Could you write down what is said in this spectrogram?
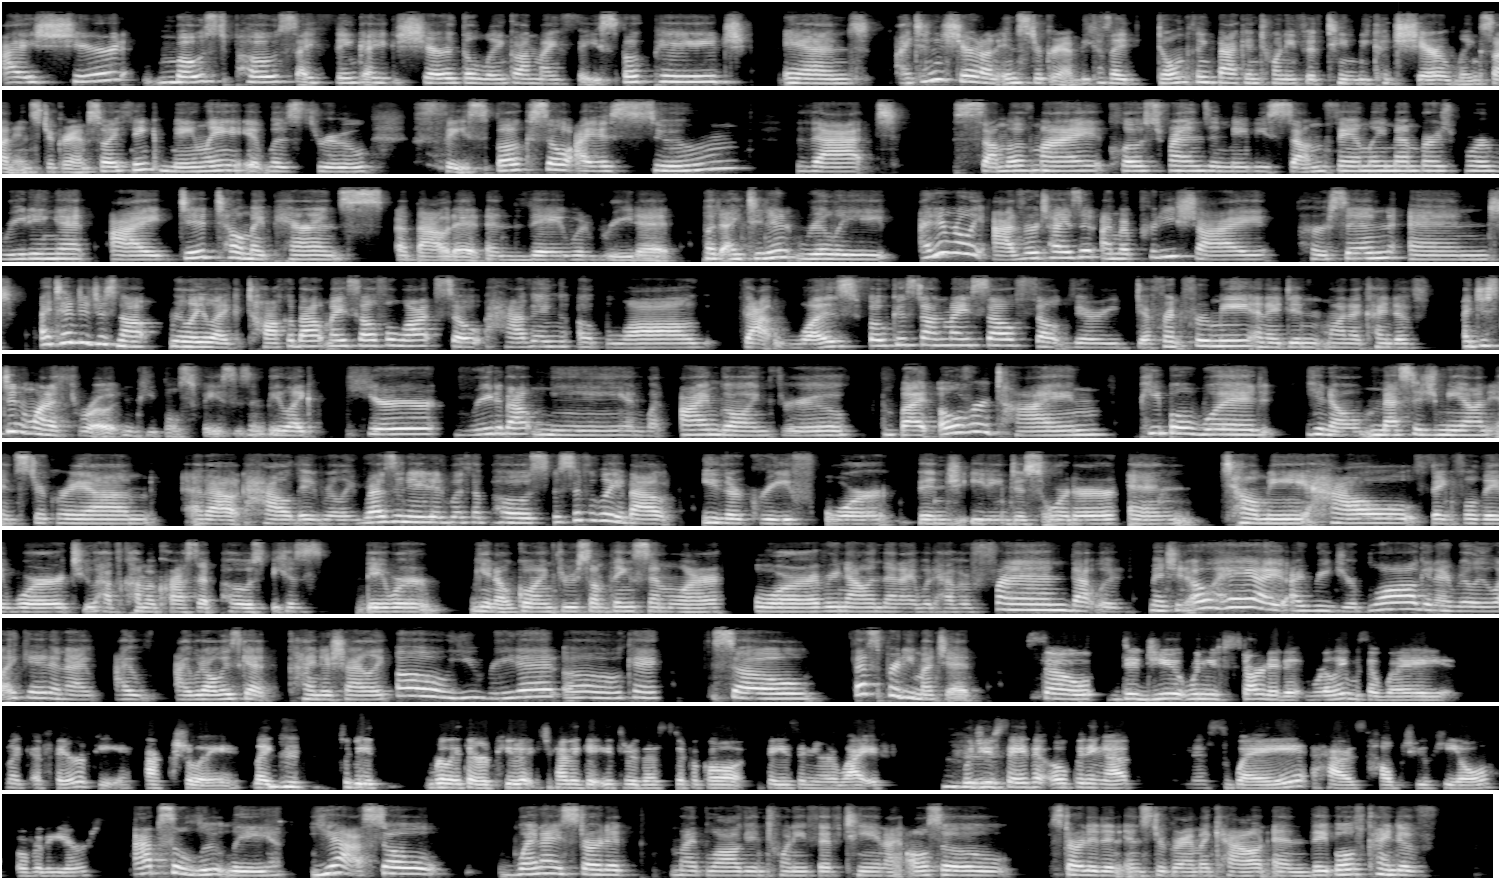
I shared most posts. I think I shared the link on my Facebook page and I didn't share it on Instagram because I don't think back in 2015 we could share links on Instagram. So I think mainly it was through Facebook. So I assume that some of my close friends and maybe some family members were reading it. I did tell my parents about it and they would read it, but I didn't really I didn't really advertise it. I'm a pretty shy person and I tend to just not really like talk about myself a lot. So having a blog that was focused on myself felt very different for me. And I didn't want to kind of, I just didn't want to throw it in people's faces and be like, here, read about me and what I'm going through. But over time, people would, you know, message me on Instagram about how they really resonated with a post, specifically about either grief or binge eating disorder, and tell me how thankful they were to have come across that post because they were, you know, going through something similar. Or every now and then I would have a friend that would mention, "Oh, hey, I, I read your blog and I really like it." And I, I, I would always get kind of shy, like, "Oh, you read it? Oh, okay." So that's pretty much it. So, did you, when you started, it really was a way like a therapy, actually, like mm-hmm. to be really therapeutic to kind of get you through this difficult phase in your life. Mm-hmm. Would you mm-hmm. say that opening up in this way has helped you heal over the years? Absolutely. Yeah. So, when I started my blog in 2015, I also started an Instagram account, and they both kind of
